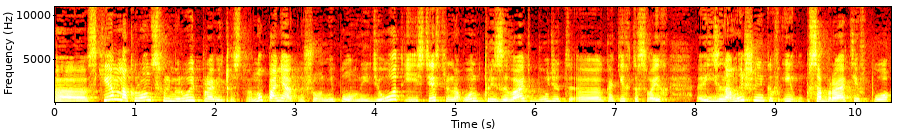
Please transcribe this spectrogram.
Э, с кем Макрон сформирует правительство? Ну, понятно, что он не полный идиот, и, естественно, он призывать будет э, каких-то своих единомышленников и собратьев по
